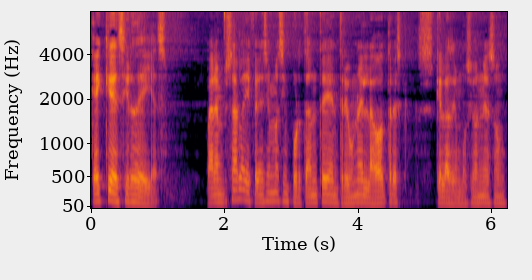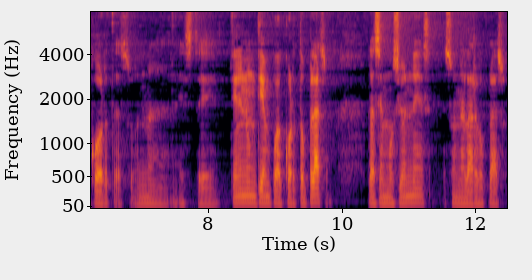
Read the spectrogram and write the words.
¿Qué hay que decir de ellas? Para empezar, la diferencia más importante entre una y la otra es que las emociones son cortas, son, este, tienen un tiempo a corto plazo. Las emociones son a largo plazo.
